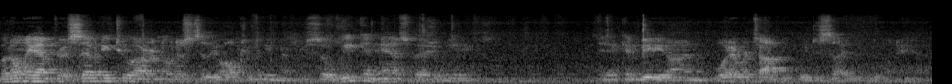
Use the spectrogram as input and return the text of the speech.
but only after a seventy-two hour notice to the all committee members. So we can have special meetings. And it can be on whatever topic we decide that we want to have.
